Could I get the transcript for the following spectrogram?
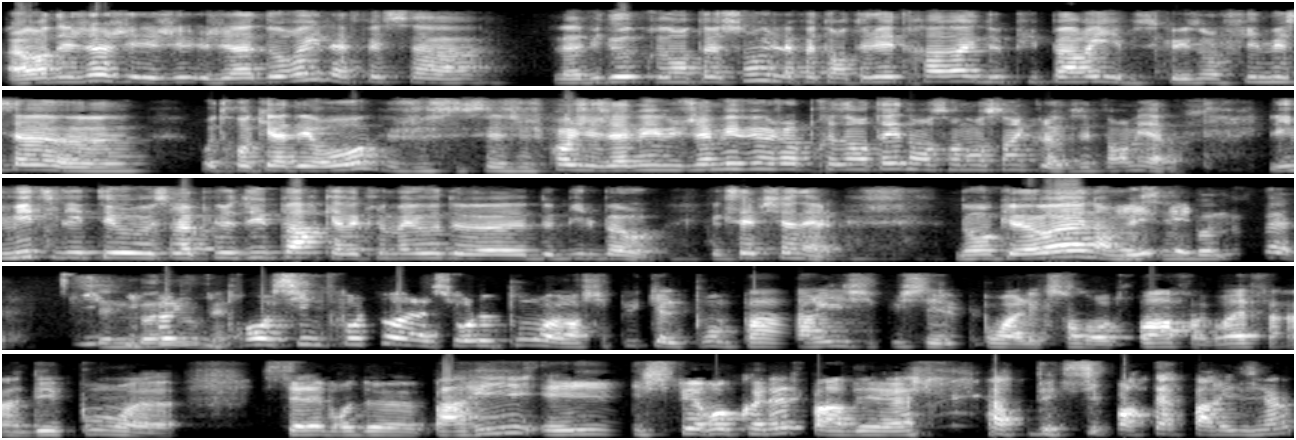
alors déjà, j'ai adoré. Il a fait ça la vidéo de présentation, il l'a faite en télétravail depuis Paris, parce qu'ils ont filmé ça euh, au Trocadéro. Je, je, crois que j'ai jamais, jamais vu un joueur présenté dans son ancien club. C'est formidable. Limite, il était sur la plus du parc avec le maillot de, Bilbao. Exceptionnel. Donc, euh, ouais, non, mais c'est une bonne nouvelle. Il, une bonne nouvelle. il, prend aussi une photo sur le pont. Alors, je sais plus quel pont de Paris, je sais plus si c'est le pont Alexandre III. Enfin, bref, un des ponts euh, célèbres de Paris. Et il se fait reconnaître par des, des supporters parisiens.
